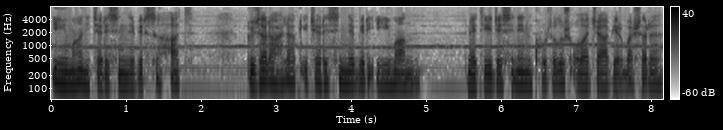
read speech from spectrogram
iman içerisinde bir sıhhat, güzel ahlak içerisinde bir iman, neticesinin kurtuluş olacağı bir başarı,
